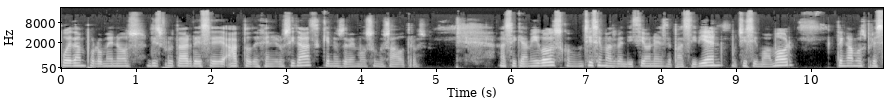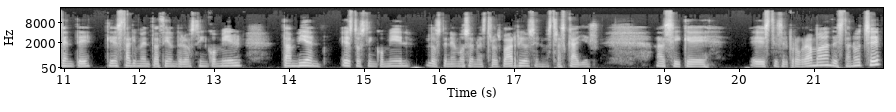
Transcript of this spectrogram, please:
puedan por lo menos disfrutar de ese acto de generosidad que nos debemos unos a otros. Así que amigos, con muchísimas bendiciones de paz y bien, muchísimo amor, tengamos presente que esta alimentación de los cinco mil, también estos cinco mil los tenemos en nuestros barrios, en nuestras calles. Así que este es el programa de esta noche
